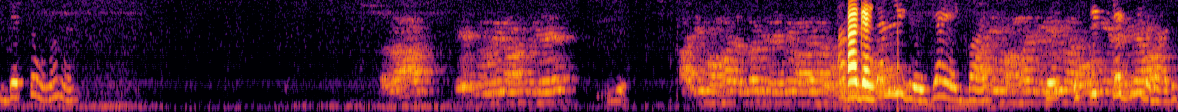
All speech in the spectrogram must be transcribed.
देखता हूँ ना मैं। आ गई जल्दी भेज जाए एक बार। फिर उसकी चटनी बना दूँ।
